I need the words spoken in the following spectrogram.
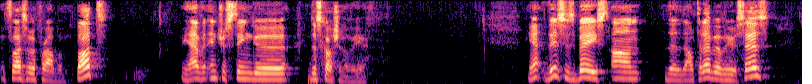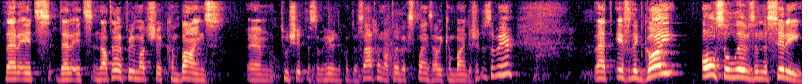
it's less of a problem. But we have an interesting uh, discussion over here. Yeah, this is based on the, the Alter Rebbe over here says that it's that it's and the Alter Rebbe pretty much uh, combines um, two shittas over here in the Kuntosach, and Alter Rebbe explains how he combined the shittas over here. That if the guy also lives in the city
